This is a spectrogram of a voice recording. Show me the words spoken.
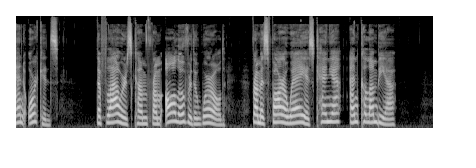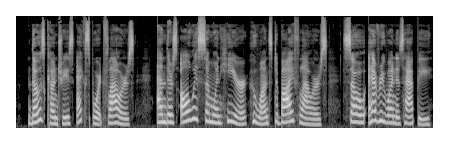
and orchids. The flowers come from all over the world from as far away as Kenya and Colombia. Those countries export flowers, and there's always someone here who wants to buy flowers, so everyone is happy.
